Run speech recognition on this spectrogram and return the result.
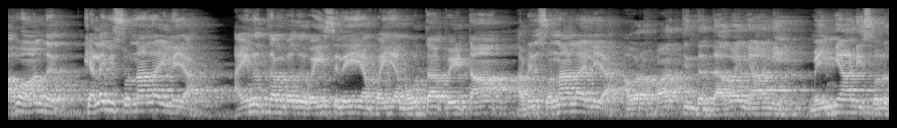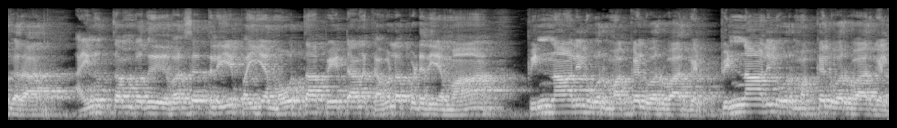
அப்போ அந்த கிளவி சொன்னாலா இல்லையா? ஐநூற்றம்பது வயசுலேயே என் பையன் மௌத்தா போயிட்டான் அப்படின்னு சொன்னாலா இல்லையா? அவரை பார்த்து இந்த தவ ஞானி மெய்ஞானி சொல்லுகிறார் ஐநூற்றம்பது வருஷத்திலேயே பையன் மௌத்தா போயிட்டான்னு கவலைப்படுதியம்மா. பின்னாளில் ஒரு மக்கள் வருவார்கள் பின்னாளில் ஒரு மக்கள் வருவார்கள்.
